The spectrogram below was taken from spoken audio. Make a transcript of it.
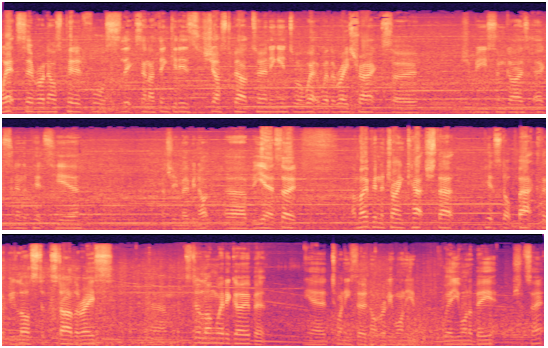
wets. Everyone else pitted for slicks, and I think it is just about turning into a wet weather racetrack. So should be some guys exiting the pits here. Actually, maybe not. Uh, but yeah, so I'm hoping to try and catch that pit stop back that we lost at the start of the race. Um, still a long way to go, but yeah, 23rd, not really where you want to be, I should say.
